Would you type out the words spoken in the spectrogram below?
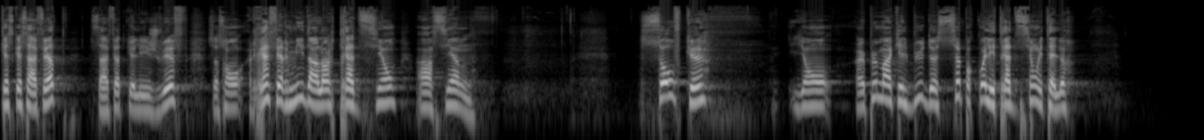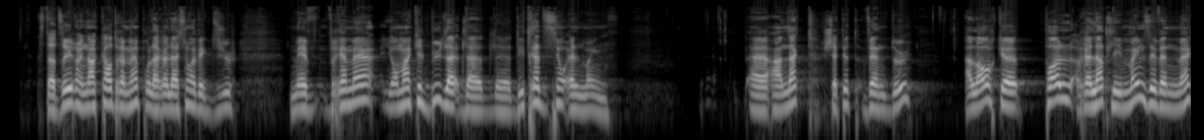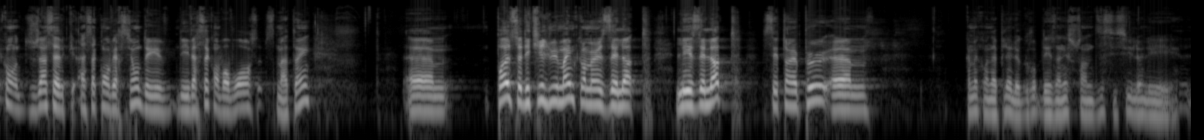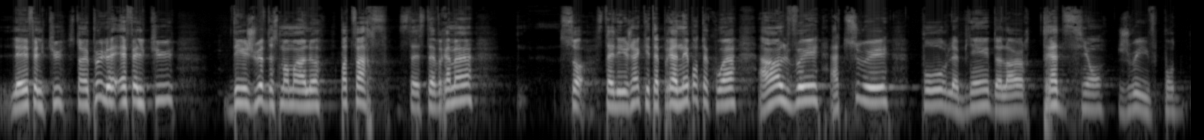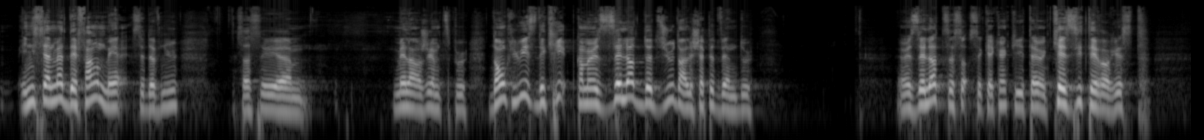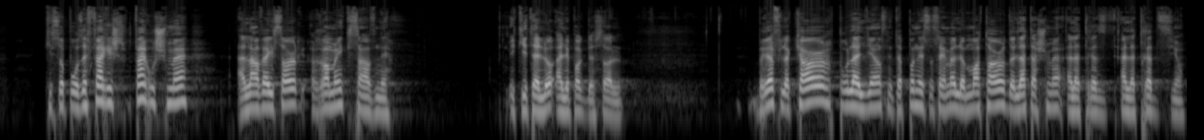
Qu'est-ce que ça a fait? Ça a fait que les Juifs se sont raffermis dans leur tradition ancienne. Sauf que, ils ont un peu manqué le but de ce pourquoi les traditions étaient là. C'est-à-dire un encadrement pour la relation avec Dieu. Mais vraiment, ils ont manqué le but des traditions elles-mêmes. Euh, en Actes chapitre 22, alors que Paul relate les mêmes événements conduisant à sa conversion des, versets qu'on va voir ce matin. Euh, Paul se décrit lui-même comme un zélote. Les zélotes, c'est un peu, euh, comment on appelait le groupe des années 70 ici, les, le FLQ. C'est un peu le FLQ des Juifs de ce moment-là. Pas de farce. C'était vraiment ça. C'était des gens qui étaient prêts à n'importe quoi, à enlever, à tuer pour le bien de leur tradition juive. Pour initialement défendre, mais c'est devenu, ça s'est euh, mélangé un petit peu. Donc lui, il se décrit comme un zélote de Dieu dans le chapitre 22. Un zélote, c'est ça, c'est quelqu'un qui était un quasi-terroriste, qui s'opposait farouchement à l'envahisseur romain qui s'en venait et qui était là à l'époque de Saul. Bref, le cœur pour l'alliance n'était pas nécessairement le moteur de l'attachement à, la, tradition.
